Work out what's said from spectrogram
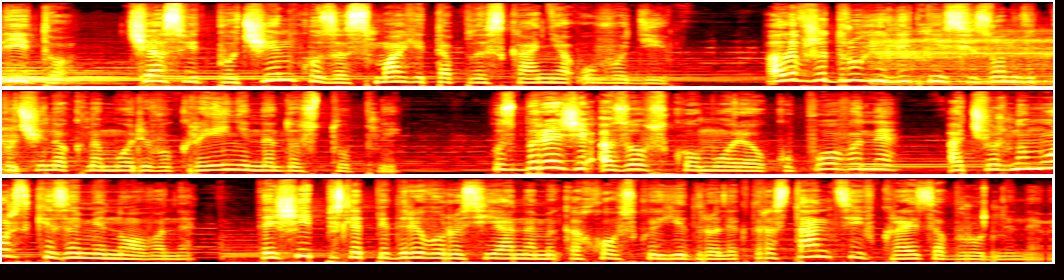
Літо час відпочинку, засмаги та плескання у воді. Але вже другий літній сезон відпочинок на морі в Україні недоступний. Узбережжя Азовського моря окуповане, а Чорноморське заміноване, та ще й після підриву росіянами Каховської гідроелектростанції вкрай забруднене.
